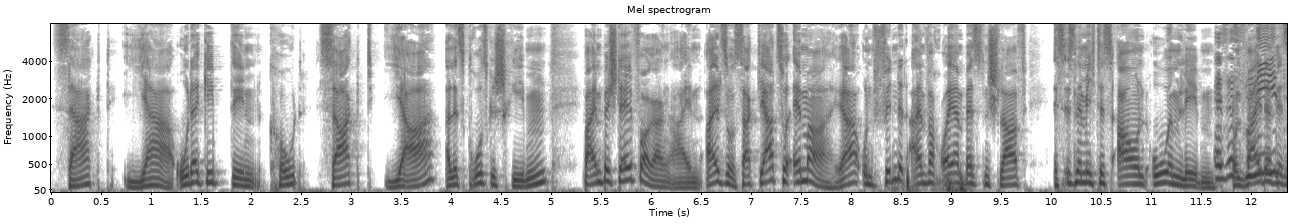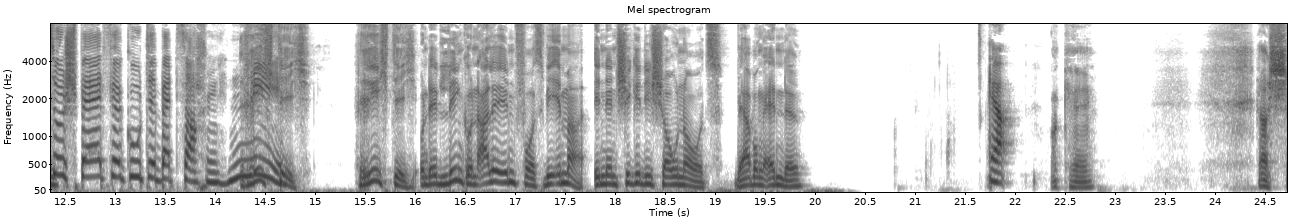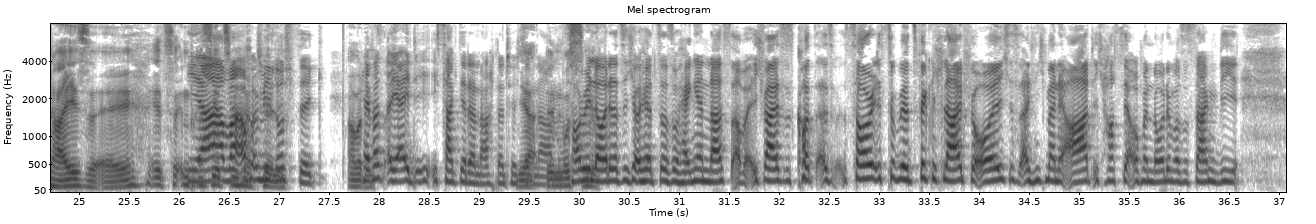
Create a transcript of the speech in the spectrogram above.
sagt ja oder gebt den Code sagt ja, alles groß geschrieben, beim Bestellvorgang ein. Also sagt ja zu Emma, ja, und findet einfach euren besten Schlaf. Es ist nämlich das A und O im Leben. Es ist und nie zu spät für gute Bettsachen. Nie. Richtig. Richtig. Und den Link und alle Infos, wie immer, in den schicke die Show Notes. Werbung Ende. Ja. Okay. Ja, scheiße, ey. Jetzt interessiert's Ja, mich aber auch irgendwie natürlich. lustig. Aber hey, was, ja, ich, sag dir danach natürlich Ja, den den Namen. musst Sorry, Leute, dass ich euch jetzt da so hängen lasse, aber ich weiß, es kotzt, also, sorry, es tut mir jetzt wirklich leid für euch. Ist eigentlich nicht meine Art. Ich hasse ja auch, wenn Leute immer so sagen, die,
